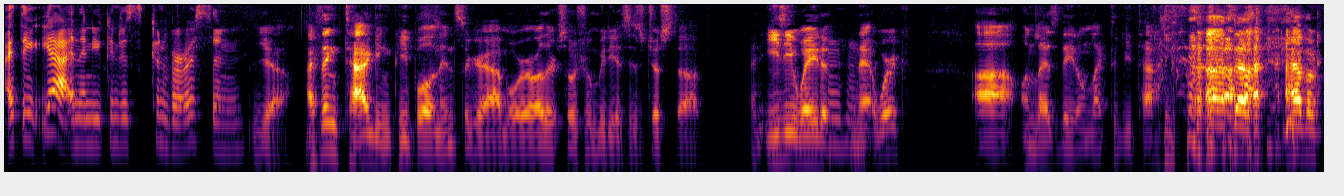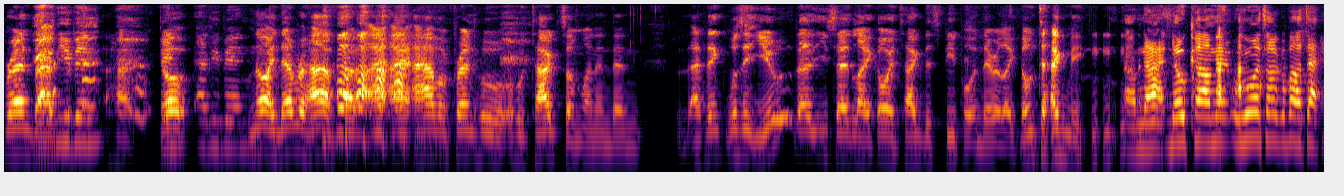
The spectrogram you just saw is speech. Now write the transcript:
I think, yeah, and then you can just converse and Yeah, I think tagging people on Instagram or other social medias is just uh, an easy way to Mm-hmm. network, uh, unless they don't like to be tagged. That I have a friend that Have you been? had- been- no, Have you been? no, I never have. But I, I, I have a friend who who tagged someone and then. I think was it you that you said like, oh, I tagged this people and they were like, don't tag me. I'm not. No comment. We won't talk about that.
